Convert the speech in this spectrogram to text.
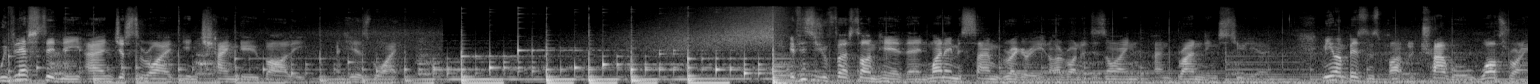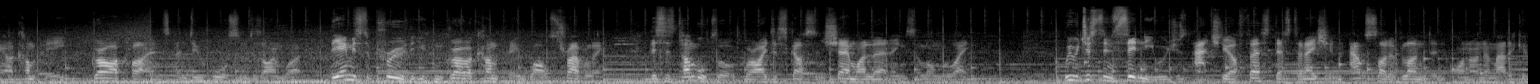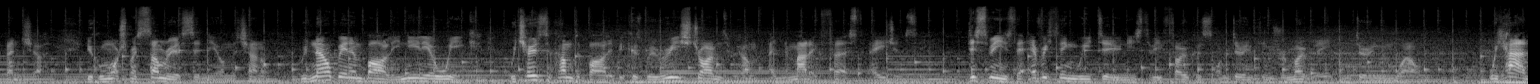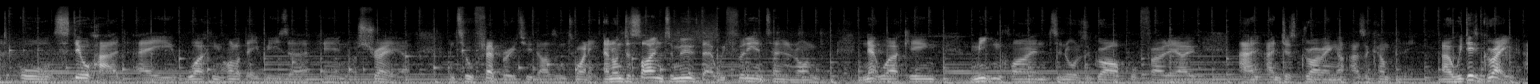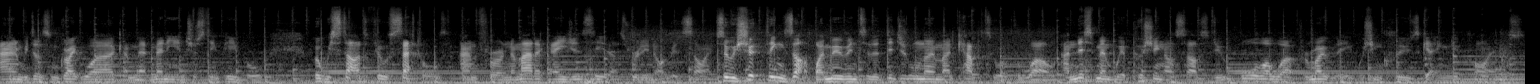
We've left Sydney and just arrived in Canggu, Bali, and here's why. If this is your first time here, then my name is Sam Gregory and I run a design and branding studio. Me and my business partner travel whilst running our company, grow our clients and do awesome design work. The aim is to prove that you can grow a company whilst traveling. This is Tumble Talk where I discuss and share my learnings along the way. We were just in Sydney, which was actually our first destination outside of London on our nomadic adventure. You can watch my summary of Sydney on the channel. We've now been in Bali nearly a week. We chose to come to Bali because we're really striving to become a nomadic first agency. This means that everything we do needs to be focused on doing things remotely and doing them well. We had, or still had, a working holiday visa in Australia until February 2020. And on deciding to move there, we fully intended on networking, meeting clients in order to grow our portfolio and, and just growing as a company. Uh, we did great and we did some great work and met many interesting people, but we started to feel settled and for a nomadic agency that's really not a good sign. So we shook things up by moving to the digital nomad capital of the world and this meant we we're pushing ourselves to do all our work remotely which includes getting new clients.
